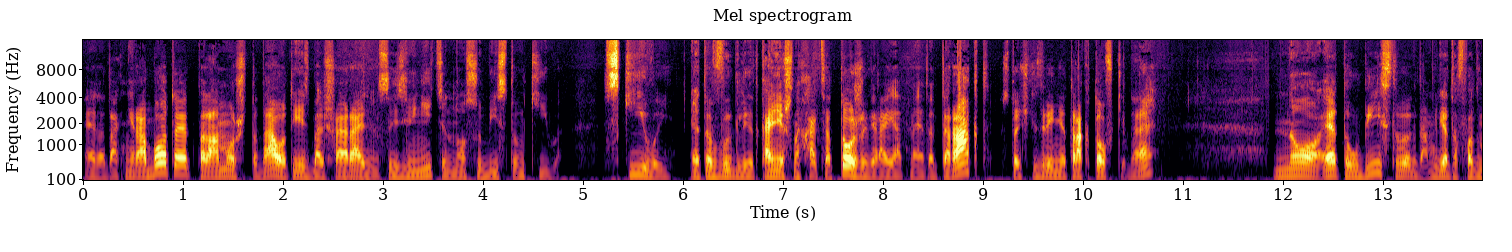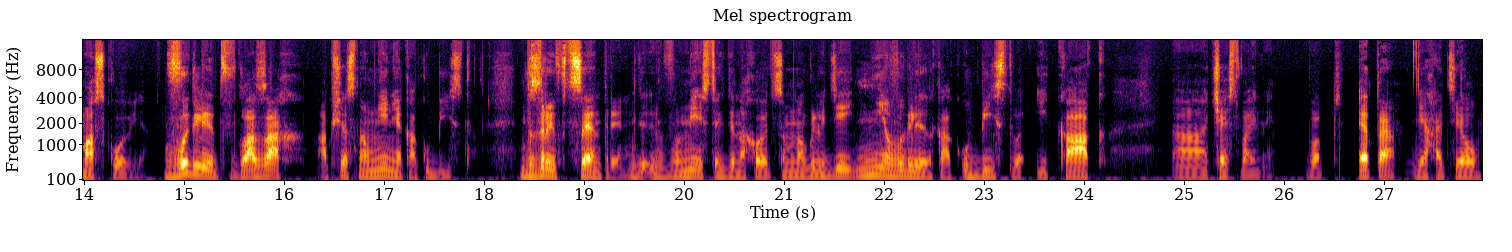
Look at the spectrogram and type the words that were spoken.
Это так не работает, потому что, да, вот есть большая разница, извините, но с убийством Киева. С Киевой это выглядит, конечно, хотя тоже, вероятно, это теракт с точки зрения трактовки, да, но это убийство там где-то в Подмосковье выглядит в глазах общественного мнения как убийство взрыв в центре, где, в месте, где находится много людей, не выглядит как убийство и как а, часть войны. Вот это я хотел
